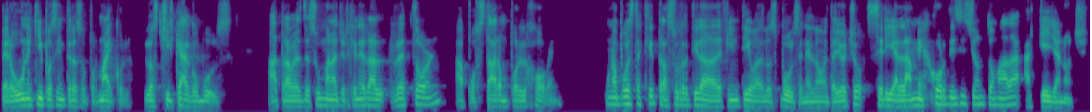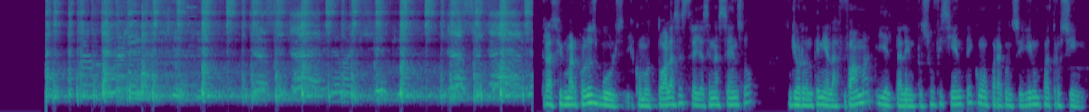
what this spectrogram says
Pero un equipo se interesó por Michael, los Chicago Bulls. A través de su manager general Red Thorne, apostaron por el joven. Una apuesta que tras su retirada definitiva de los Bulls en el 98 sería la mejor decisión tomada aquella noche. Tras firmar con los Bulls y como todas las estrellas en ascenso, Jordan tenía la fama y el talento suficiente como para conseguir un patrocinio.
